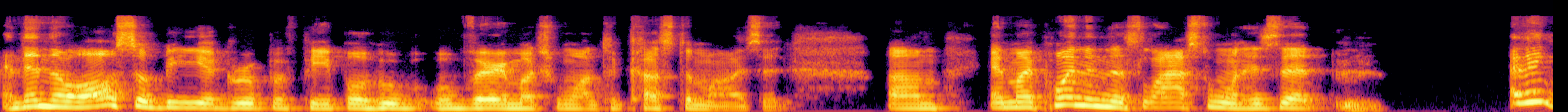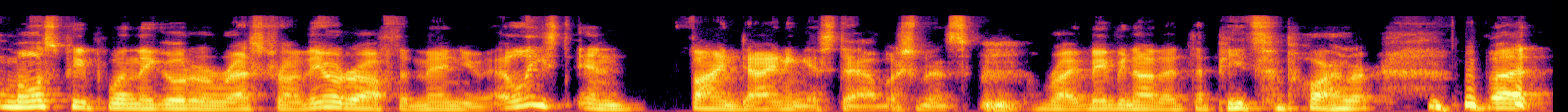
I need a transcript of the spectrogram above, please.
And then there'll also be a group of people who, very much want to customize it. Um, and my point in this last one is that I think most people, when they go to a restaurant, they order off the menu, at least in fine dining establishments, right? Maybe not at the pizza parlor, but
